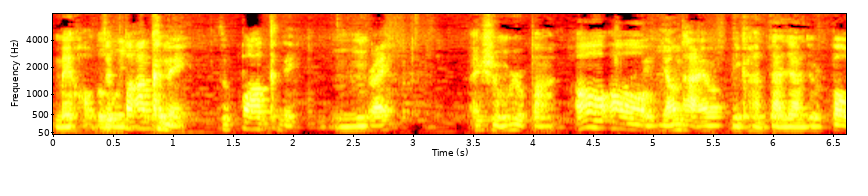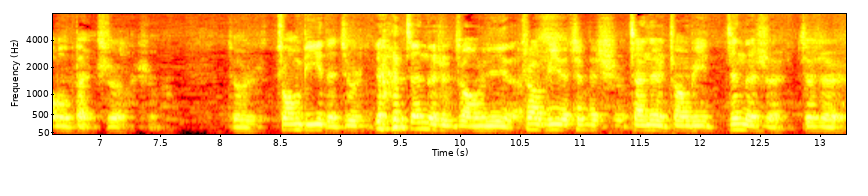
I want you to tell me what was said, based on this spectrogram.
美好的 The。balcony，the balcony，嗯，right？哎，什么是八？哦哦，阳台吗，你看大家就是暴露本质了，是吗？就是装逼的，就是 真的是装逼的，装逼的真的是，真的是装逼，真的是就是，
